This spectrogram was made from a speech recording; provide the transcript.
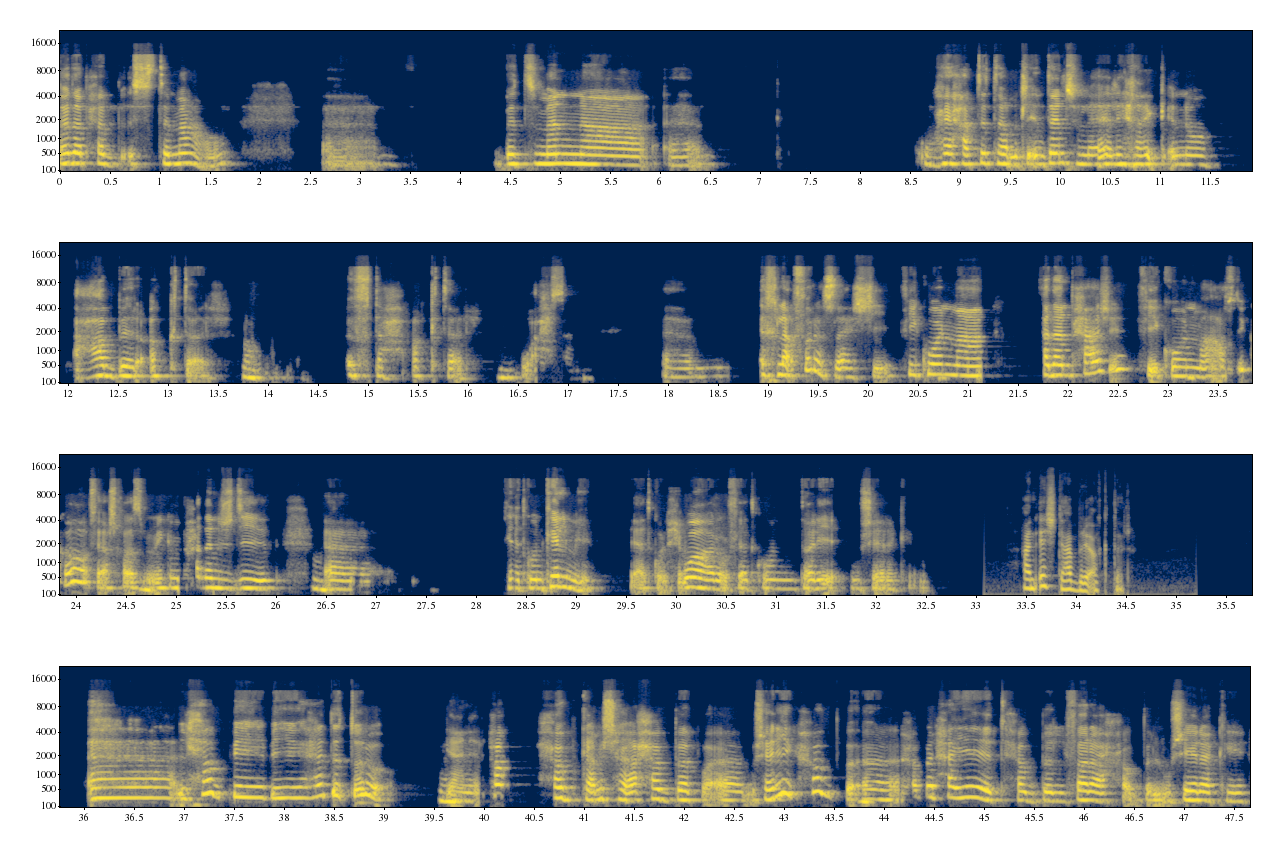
هذا بحب استمعه آه، بتمنى وهي حطيتها مثل intention لك إنه عبر أكثر أفتح أكثر وأحسن. اخلق فرص لهالشيء في يكون مع حدا بحاجة في يكون مع أصدقاء في أشخاص يمكن حدا جديد. آه، فيها تكون كلمة فيها تكون حوار وفيها تكون طريق مشاركة. عن إيش تعبري أكتر؟ آه الحب بعدة طرق يعني الحب حب كمش حب شريك حب آه حب الحياة حب الفرح حب المشاركة.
